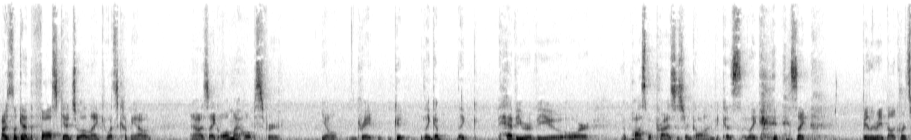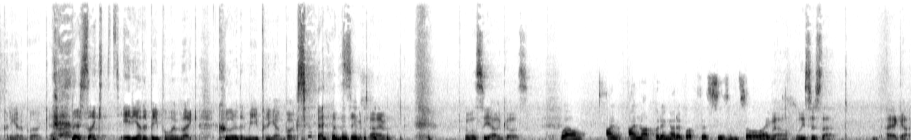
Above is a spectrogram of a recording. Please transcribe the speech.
I was looking at the fall schedule and like what's coming out, and I was like, all my hopes for, you know, great, good, like a like heavy review or you know, possible prizes are gone because like it's like Billy Ray Belcourt's putting out a book. There's like 80 other people who are like cooler than me putting out books at the same time. but we'll see how it goes. Well, I'm I'm not putting out a book this season, so like. Well, at least there's that. I got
